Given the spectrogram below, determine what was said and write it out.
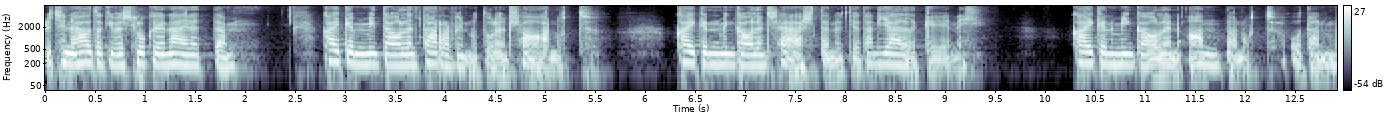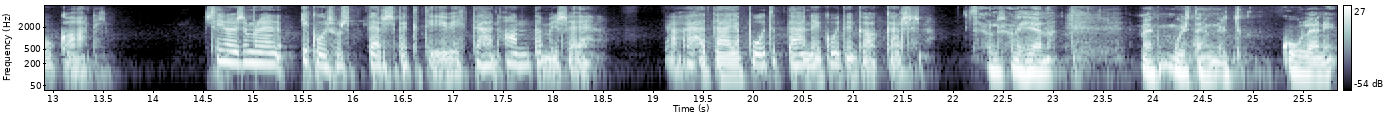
nyt siinä hautakivessä lukee näin, että kaiken mitä olen tarvinnut, olen saanut. Kaiken minkä olen säästänyt, jätän jälkeeni. Kaiken minkä olen antanut, otan mukaani. Siinä oli semmoinen ikuisuusperspektiivi tähän antamiseen. Ja hätää ja puutetta hän ei kuitenkaan ole kärsinyt. Se oli, se oli hieno. Mä muistan nyt kuuleeni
